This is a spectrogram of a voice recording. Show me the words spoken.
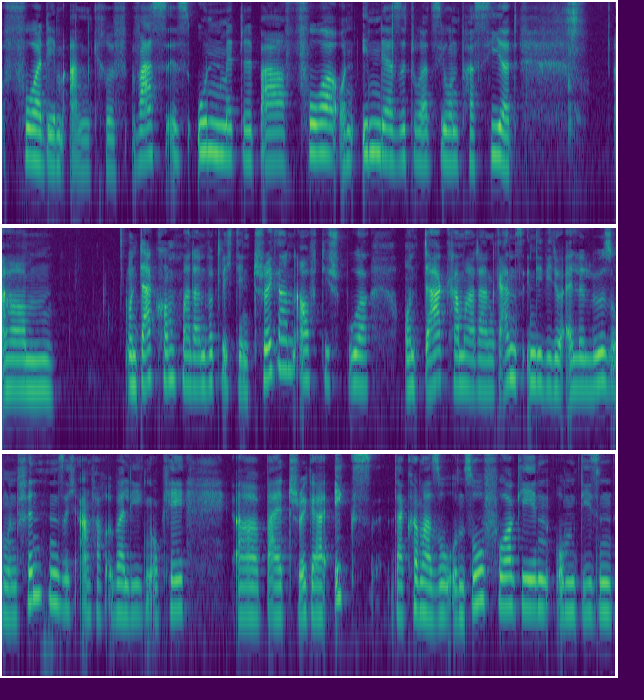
vor dem Angriff? Was ist unmittelbar vor und in der Situation passiert? Ähm, und da kommt man dann wirklich den Triggern auf die Spur und da kann man dann ganz individuelle Lösungen finden, sich einfach überlegen, okay, äh, bei Trigger X, da können wir so und so vorgehen, um diesen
